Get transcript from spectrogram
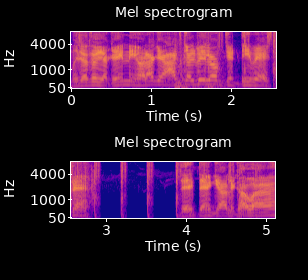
मुझे तो यकीन नहीं हो रहा कि आजकल भी लोग चिट्ठी भेजते हैं। देखते हैं क्या लिखा हुआ है।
